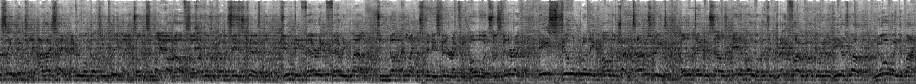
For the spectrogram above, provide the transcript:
I was just about to say, literally, as I said, everyone got through cleanly. He told me someone had gone off, so that was the commentator's curse. But Q did very, very well to not collect the spinning Sviderek from Poland. So Sviderek is still running on the track. The timing screens will update themselves in a moment. But it's a great fight we've got going on here as well. Norway, the back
